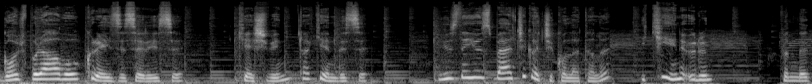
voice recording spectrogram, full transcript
Golf Bravo Crazy serisi. Keşfin ta kendisi. %100 Belçika çikolatalı iki yeni ürün. Fındık,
